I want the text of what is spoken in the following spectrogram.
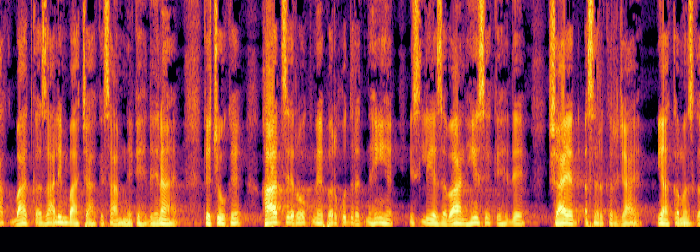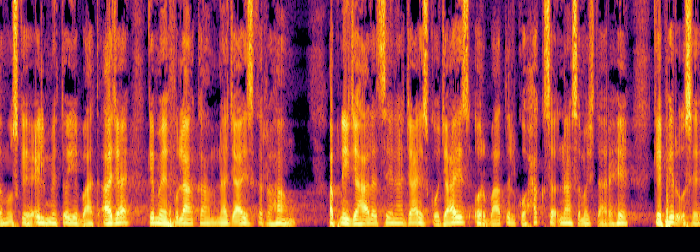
حق بات کا ظالم بادشاہ کے سامنے کہہ دینا ہے کہ چونکہ ہاتھ سے روکنے پر قدرت نہیں ہے، اس لیے زبان ہی سے کہہ دے شاید اثر کر جائے یا کم از کم اس کے علم میں تو یہ بات آ جائے کہ میں فلاں کام ناجائز کر رہا ہوں۔ اپنی جہالت سے ناجائز کو جائز اور باطل کو حق نہ سمجھتا رہے کہ پھر اسے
